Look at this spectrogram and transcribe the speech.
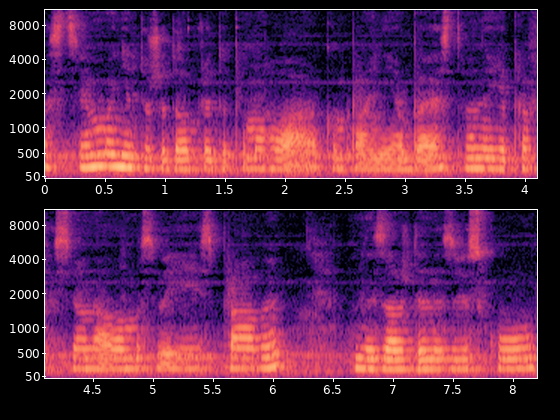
З цим мені дуже добре допомогла компанія Best. Вони є професіоналами своєї справи. Вони завжди на зв'язку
